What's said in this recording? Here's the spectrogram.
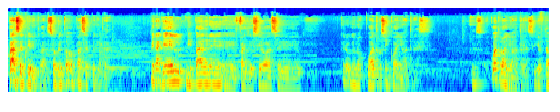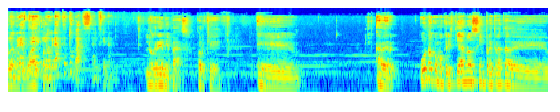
Paz espiritual, sobre todo paz espiritual. Mira que él, mi padre, eh, falleció hace, creo que unos cuatro o cinco años atrás. Cuatro años atrás. Yo estaba en Uruguay. Lograste tu paz al final. Logré mi paz, porque, eh, a ver, uno como cristiano siempre trata de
